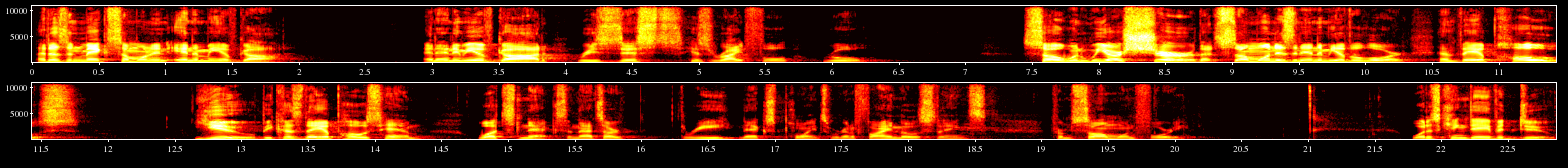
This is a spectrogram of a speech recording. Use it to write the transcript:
That doesn't make someone an enemy of God. An enemy of God resists his rightful rule. So, when we are sure that someone is an enemy of the Lord and they oppose you because they oppose him, what's next? And that's our three next points. We're going to find those things from Psalm 140. What does King David do?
